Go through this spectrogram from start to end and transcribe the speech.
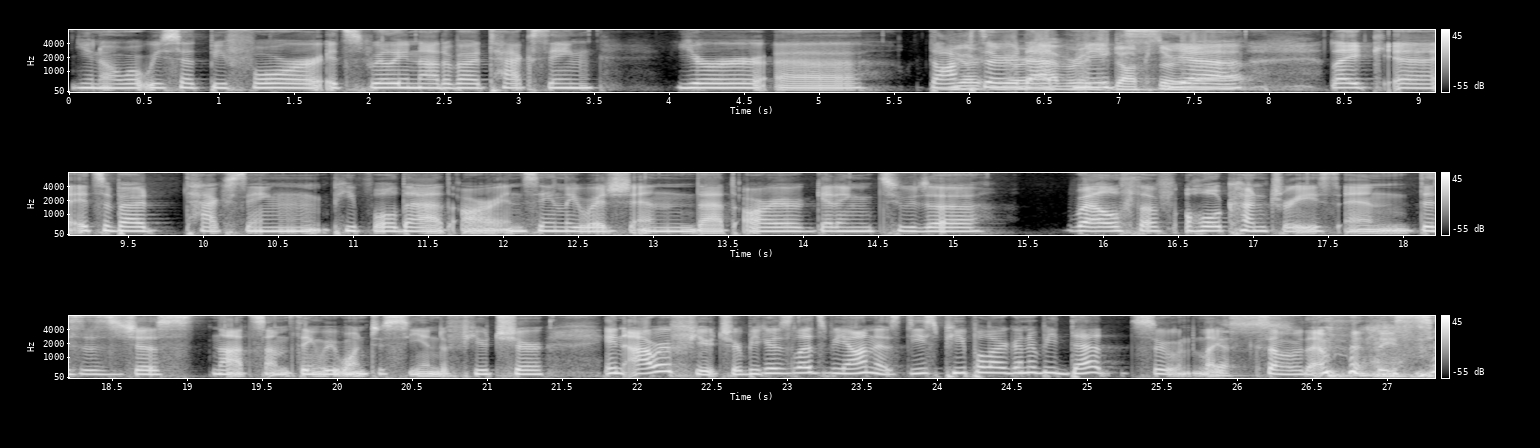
you know, what we said before, it's really not about taxing your uh, doctor your that average makes, doctor, yeah, yeah. like uh, it's about taxing people that are insanely rich and that are getting to the wealth of whole countries and this is just not something we want to see in the future in our future because let's be honest these people are going to be dead soon like Yes. some of them at least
